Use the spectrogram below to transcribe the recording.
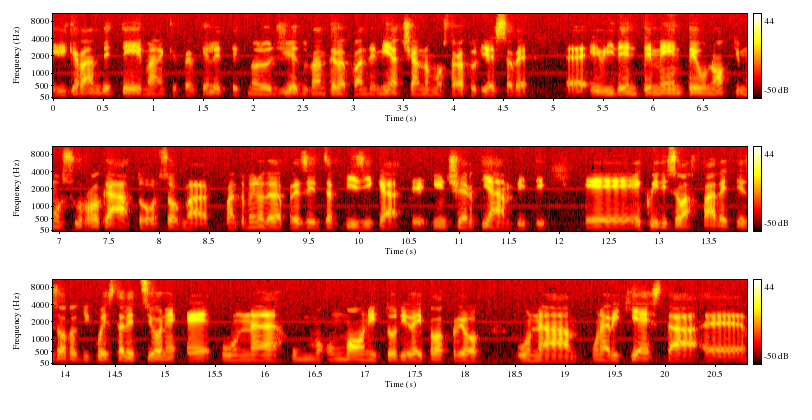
il, grande tema, anche perché le tecnologie durante la pandemia ci hanno mostrato di essere eh, evidentemente un ottimo surrogato, insomma, quantomeno della presenza fisica eh, in certi ambiti. E, e, quindi insomma fare tesoro di questa lezione è un, un, un monito, direi proprio una, una richiesta eh,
